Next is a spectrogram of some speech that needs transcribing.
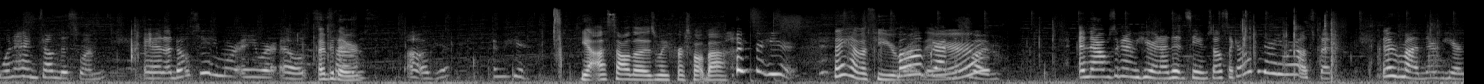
Went ahead and found this one, and I don't see any more anywhere else. Over there. was- oh, over here. Over here. Yeah, I saw those when we first walked by. Over here. They have a few My right mom grabbed this one. And then I was looking over here and I didn't see them. so I was like, I don't think they're anywhere else, but never mind, they're over here.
